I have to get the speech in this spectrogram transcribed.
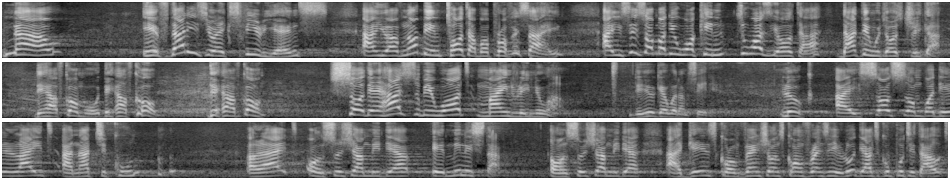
Now, if that is your experience and you have not been taught about prophesying, and you see somebody walking towards the altar, that thing will just trigger. They have come, oh, they have come. They have come. So there has to be what? Mind renewal. Do you get what I'm saying? Look, I saw somebody write an article, all right, on social media, a minister on social media against conventions, conferences. He wrote the article, put it out.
